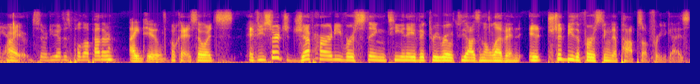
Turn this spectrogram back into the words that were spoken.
Yeah. All right. So do you have this pulled up, Heather? I do. Okay, so it's if you search Jeff Hardy versus Sting TNA Victory Road 2011, it should be the first thing that pops up for you guys.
